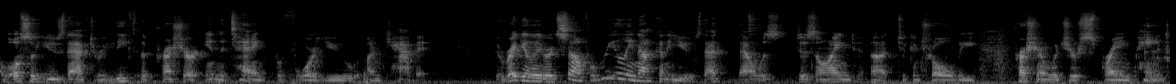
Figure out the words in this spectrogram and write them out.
I'll also use that to relieve the pressure in the tank before you uncap it. The regulator itself, we're really not going to use. That, that was designed uh, to control the pressure in which you're spraying paint.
